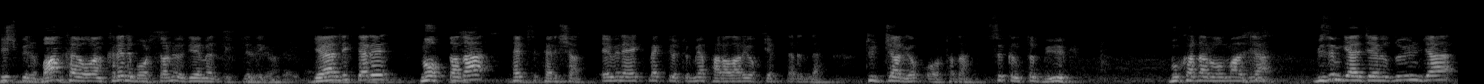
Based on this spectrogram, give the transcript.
hiçbir bankaya olan kredi borçlarını ödeyemezdik dedik. Geldikleri noktada hepsi perişan. Evine ekmek götürmeye paraları yok ceplerinde. Tüccar yok ortada. Sıkıntı büyük. Bu kadar olmaz ya. Bizim geleceğimizi duyunca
